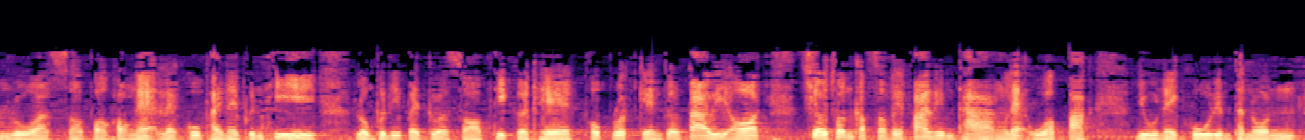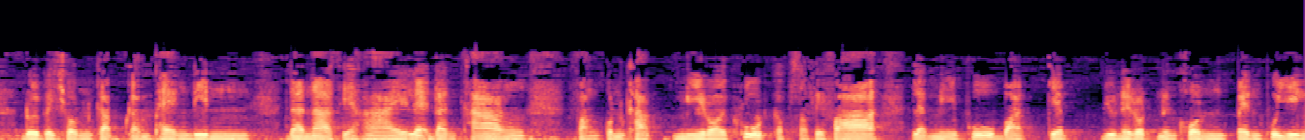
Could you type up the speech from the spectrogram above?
ำรวจสพคลองแงะและกู้ภัยในพื้นที่ ลงพื้นที่ไปตรวจสอบที่เกิดเหตุ พบรถเก๋งโตโยต้าวีออสเฉี่ยวชนกับเสาไฟฟ้าริมทาง และหัวปักอยู่ในคูริมถนน โดยไปชนกับกำแพงดิน ด้านหน้าเสียหายและด้านข้าง ฝั่งคนขับมีรอยครูดกับเสาไฟฟ้าและมีผู้บาดเจ็บอยู่ในรถหนึ่งคนเป็นผู้หญิง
